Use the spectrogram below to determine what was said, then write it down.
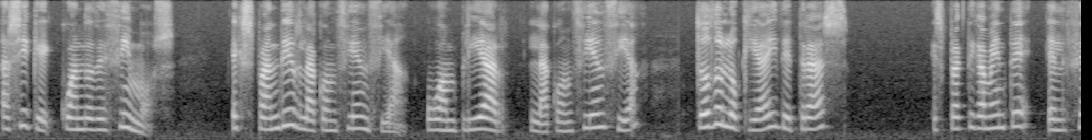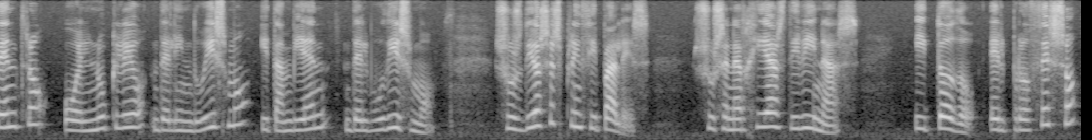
Así que cuando decimos expandir la conciencia o ampliar la conciencia, todo lo que hay detrás es prácticamente el centro o el núcleo del hinduismo y también del budismo, sus dioses principales, sus energías divinas y todo el proceso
